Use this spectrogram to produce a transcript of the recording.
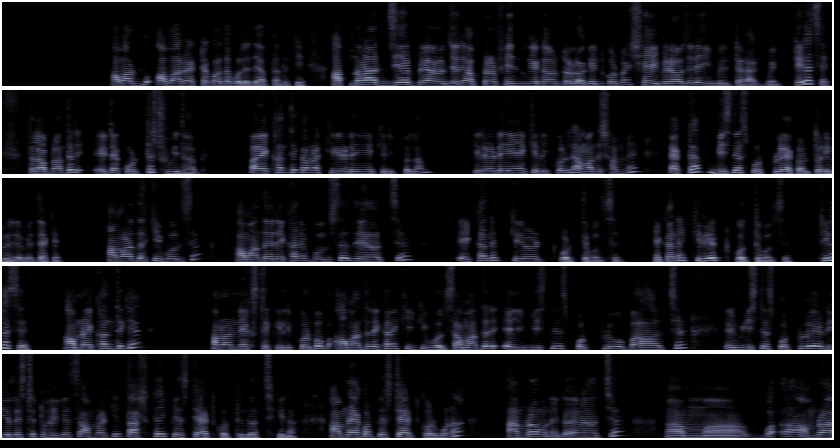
আবার আবার একটা কথা বলে দেয় আপনাদেরকে। আপনারা যে ব্রাউজারে আপনার ফেসবুক অ্যাকাউন্টটা লগ ইন করবেন, সেই ব্রাউজারে ইমেলটা রাখবেন, ঠিক আছে? তাহলে আপনাদের এটা করতে সুবিধা হবে। আর এখান থেকে আমরা ক্রিয়েটিং এ ক্লিক করলাম। ক্রিয়েটিং ক্লিক করলে আমাদের সামনে একটা বিজনেস পোর্টফোলিও অ্যাকাউন্ট তৈরি হয়ে যাবে। দেখেন, আমাদের কি বলছে? আমাদের এখানে বলছে যে হচ্ছে, এখানে ক্রিয়েট করতে বলছে। এখানে ক্রিয়েট করতে বলছে। ঠিক আছে? আমরা এখান থেকে, আমরা নেক্সটে ক্লিক করব। আমাদের এখানে কি কি বলছে? আমাদের এই বিজনেস পোর্টফোলিও বা হচ্ছে, এই বিজনেস পোর্টফোলিও রিয়েল এস্টেট হয়ে গেছে। আমরা কি তার সাথে পেজটা অ্যাড করতে যাচ্ছি কিনা? আমরা এখন পেজটা অ্যাড করব না। আমরা মনে করেন হচ্ছে আমরা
